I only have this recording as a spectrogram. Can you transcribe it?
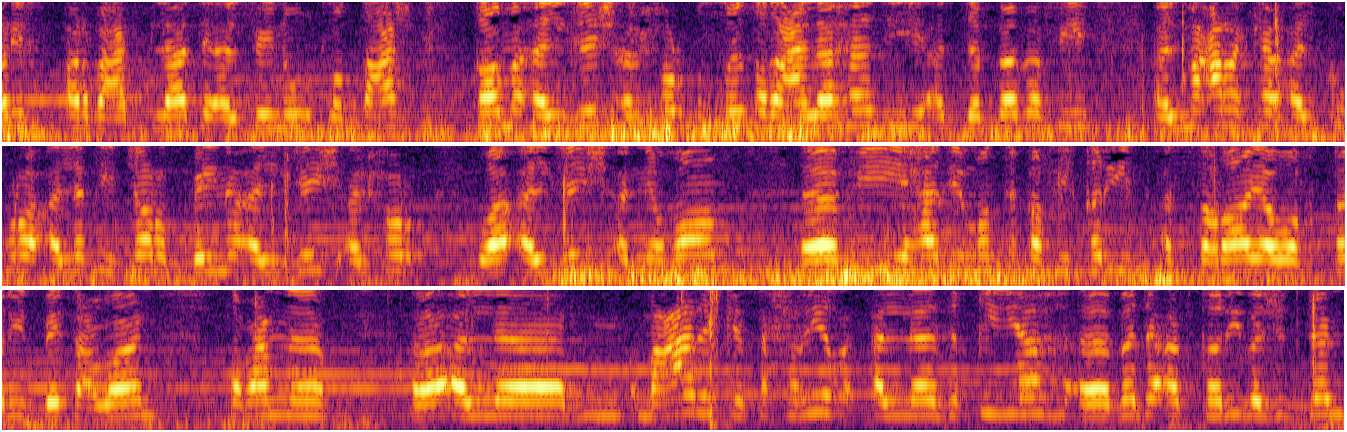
تاريخ 4 3 2013 قام الجيش الحر بالسيطرة على هذه الدبابة في المعركة الكبرى التي جرت بين الجيش الحر والجيش النظام آه، في هذه المنطقة في قرية السرايا وفي قرية بيت عوان. طبعا آه، معارك تحرير اللاذقية آه، بدأت قريبة جدا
